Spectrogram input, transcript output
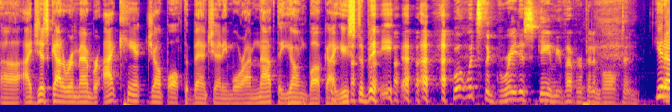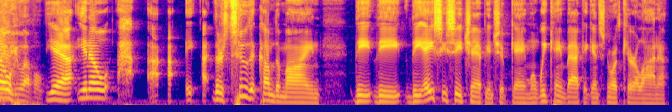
Uh, I just got to remember, I can't jump off the bench anymore. I'm not the young buck I used to be. What's the greatest game you've ever been involved in? You know, yeah, you know, I, I, I, there's two that come to mind. The the the ACC championship game when we came back against North Carolina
